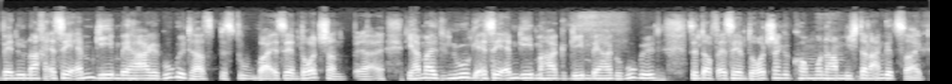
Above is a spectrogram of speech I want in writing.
wenn du nach SEM GmbH gegoogelt hast, bist du bei SEM Deutschland. Die haben halt nur SEM GmbH, GmbH gegoogelt, mhm. sind auf SEM Deutschland gekommen und haben mich dann angezeigt.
